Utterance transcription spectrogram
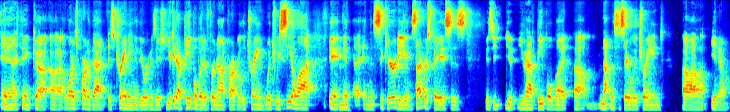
and I think uh, a large part of that is training of the organization. You could have people, but if they're not properly trained, which we see a lot in, mm-hmm. in, uh, in the security and cyberspace, is is you, you, you have people, but um, not necessarily trained, uh, you know,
